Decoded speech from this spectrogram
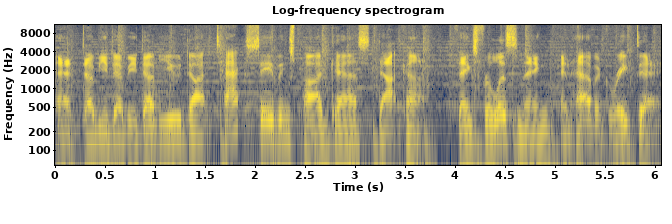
at www.taxsavingspodcast.com. Thanks for listening and have a great day.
